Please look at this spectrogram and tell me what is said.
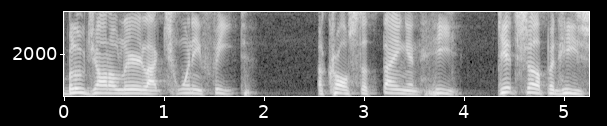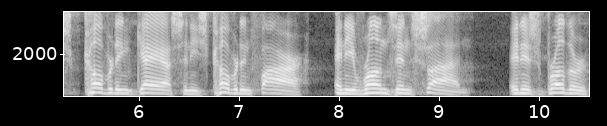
Blew John O'Leary like 20 feet across the thing. And he gets up and he's covered in gas and he's covered in fire and he runs inside. And his brother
